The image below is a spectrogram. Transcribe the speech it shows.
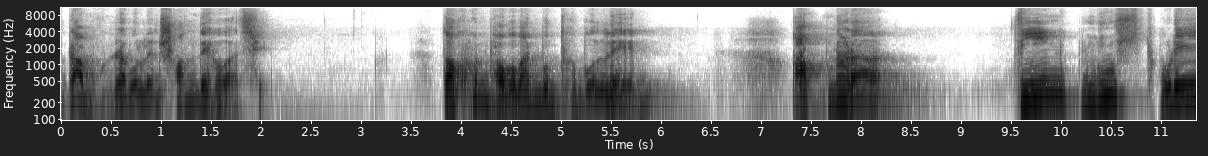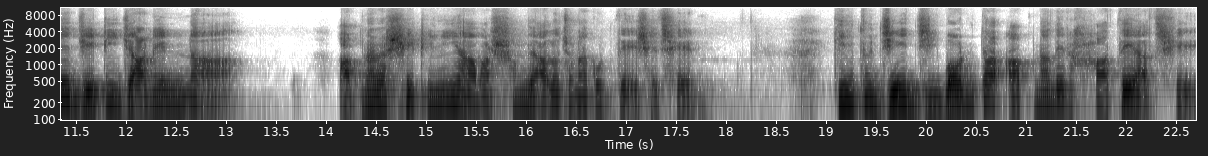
ব্রাহ্মণরা বললেন, সন্দেহ আছে। তখন ভগবান বুদ্ধ বললেন আপনারা তিন পুরুষ ধরে যেটি জানেন না, আপনারা সেটি নিয়ে আমার সঙ্গে আলোচনা করতে এসেছেন। কিন্তু যে জীবনটা আপনাদের হাতে আছে,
